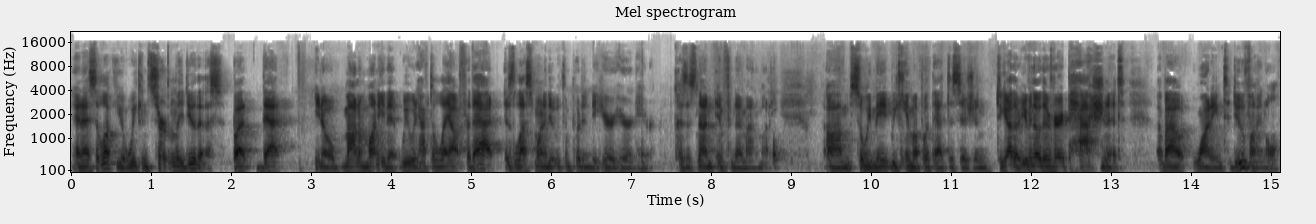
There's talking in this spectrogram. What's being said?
And I said, look, you know, we can certainly do this, but that you know amount of money that we would have to lay out for that is less money that we can put into here, here, and here because it's not an infinite amount of money. Um, so we made we came up with that decision together. Even though they're very passionate about wanting to do vinyl,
